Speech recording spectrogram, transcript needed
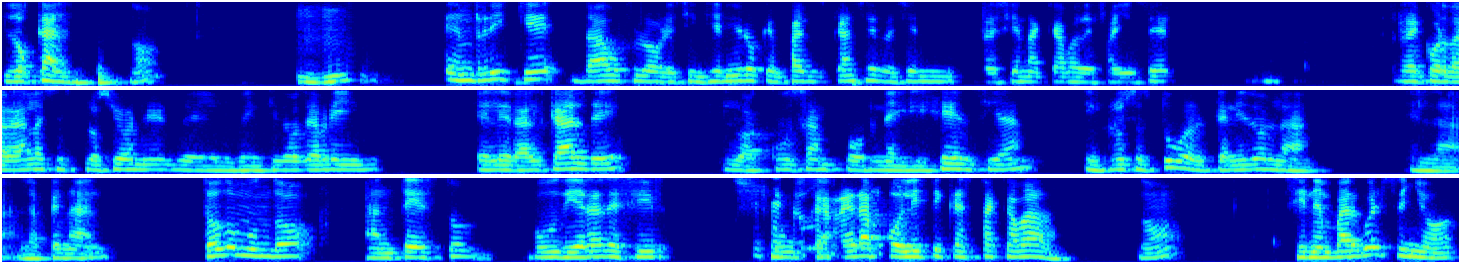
local, ¿no? Enrique Dao Flores, ingeniero que en paz descanse, recién, recién acaba de fallecer. Recordarán las explosiones del 22 de abril. Él era alcalde, lo acusan por negligencia, incluso estuvo detenido en la, en la, penal. Todo mundo ante esto pudiera decir su carrera política está acabada, ¿no? Sin embargo, el señor,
